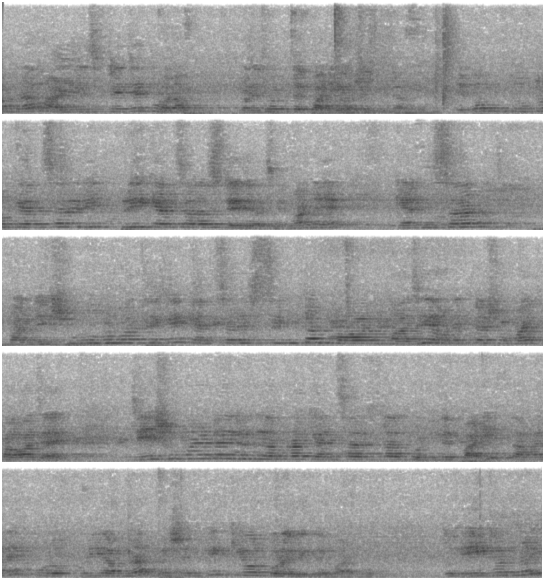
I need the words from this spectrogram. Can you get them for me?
আমরা আর্লি স্টেজে ধরা মানে ধরতে পারি অসুবিধা। এবং দুটো ক্যান্সারেরই প্রি ক্যান্সার স্টেজ আছে। মানে ক্যান্সার মানে শুরু হওয়া থেকে ক্যান্সারের সিমটম হওয়ার মাঝে অনেকটা সময় পাওয়া যায়। যে সময়টায় যদি আমরা ক্যান্সারটা ধরতে পারি, তাহলে পুরোপুরি আমরা পেশেন্টকে কিওর করে দিতে পারব। তো এই জন্যই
